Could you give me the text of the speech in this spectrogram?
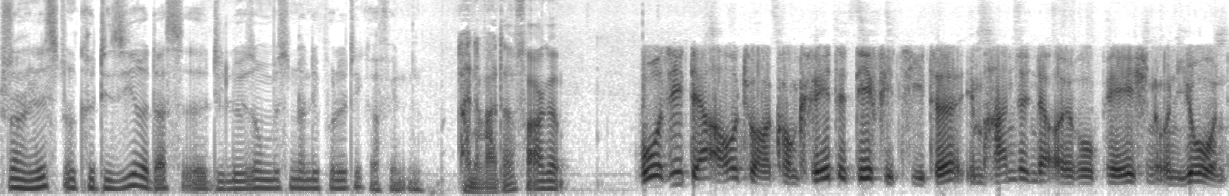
Journalist und kritisiere das. Äh, die Lösung müssen dann die Politiker finden. Eine weitere Frage. Wo sieht der Autor konkrete Defizite im Handeln der Europäischen Union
